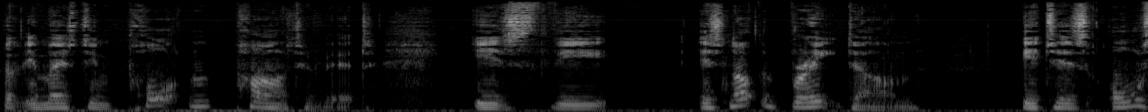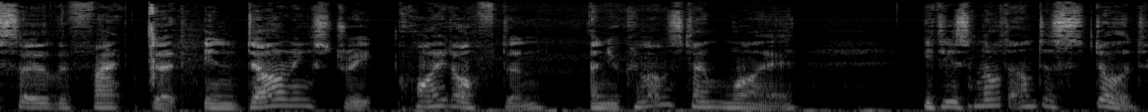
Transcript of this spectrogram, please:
But the most important part of it is the is not the breakdown. It is also the fact that in Downing Street, quite often, and you can understand why, it is not understood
